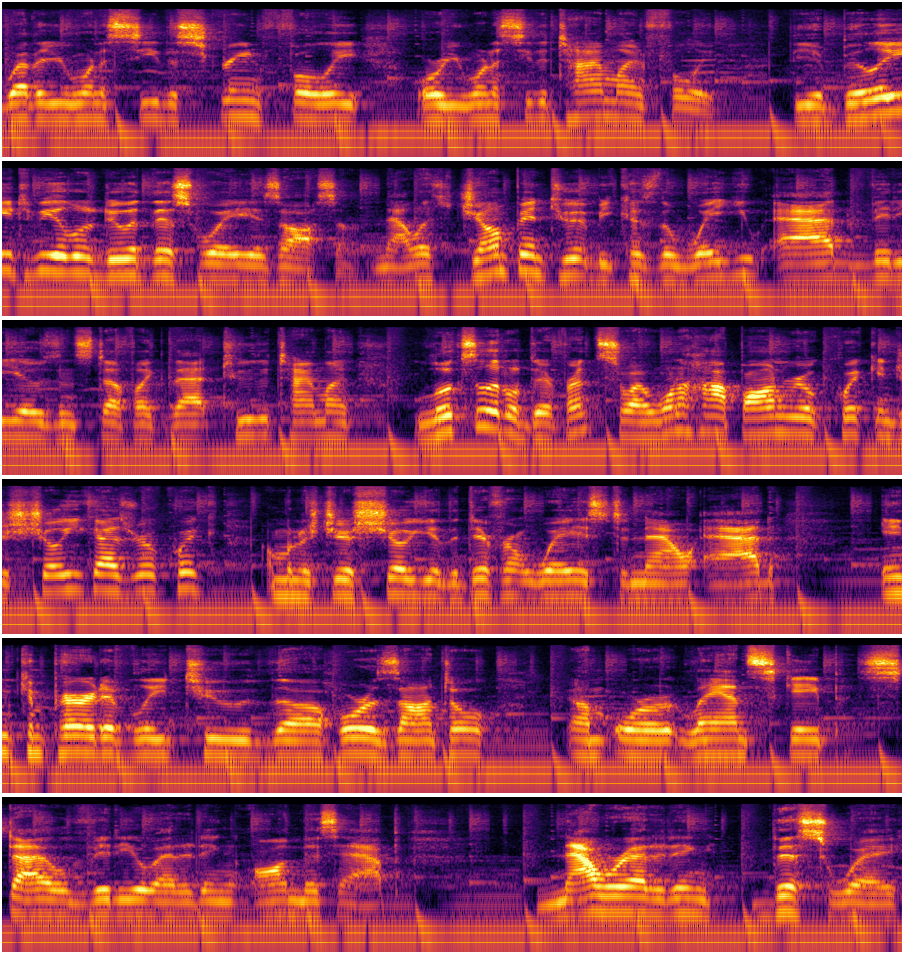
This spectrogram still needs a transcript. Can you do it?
whether you want to see the screen fully or you want to see the timeline fully. The ability to be able to do it this way is awesome. Now let's jump into it because the way you add videos and stuff like that to the timeline looks a little different. So I wanna hop on real quick and just show you guys real quick. I'm gonna just show you the different ways to now add in comparatively to the horizontal um, or landscape style video editing on this app. Now we're editing this way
